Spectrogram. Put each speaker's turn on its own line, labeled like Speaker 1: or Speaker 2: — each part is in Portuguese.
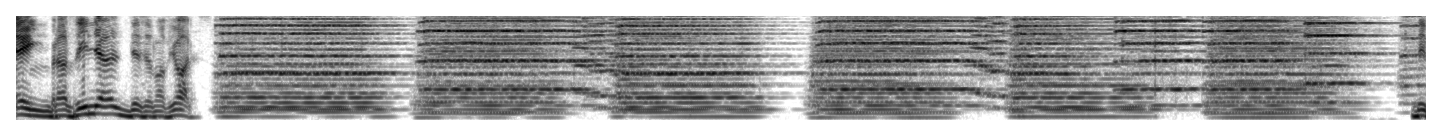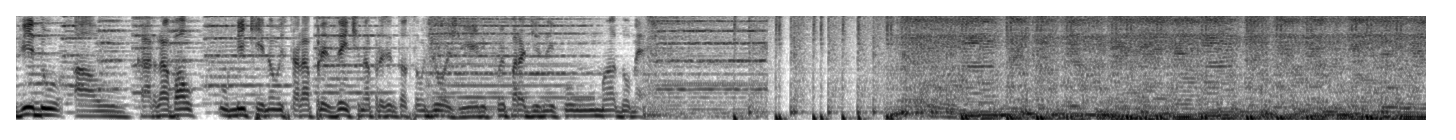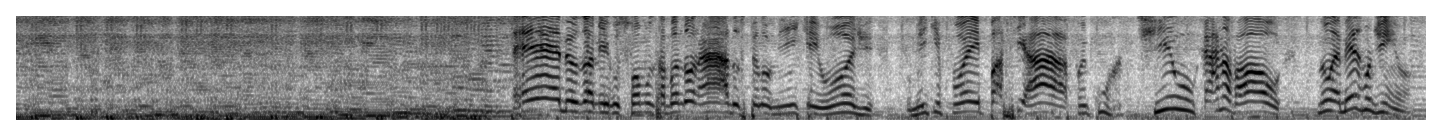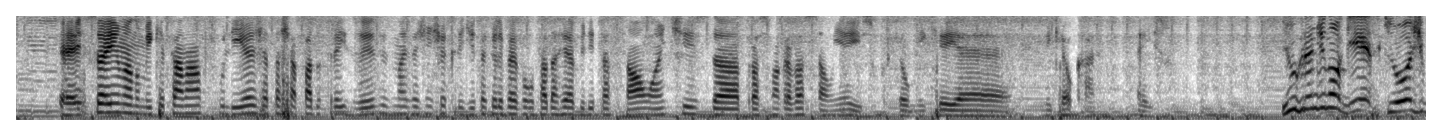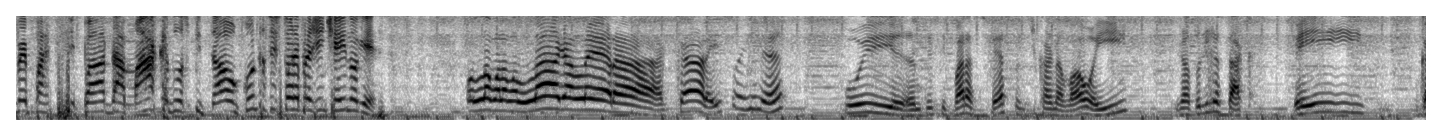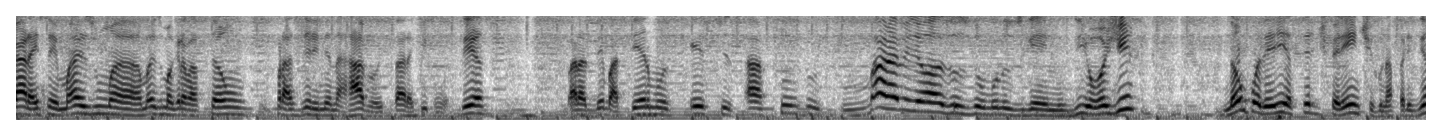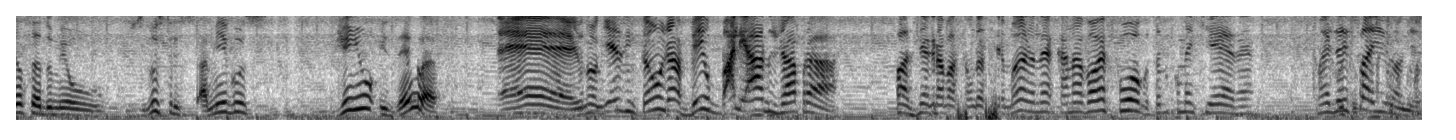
Speaker 1: Em Brasília, 19 horas. Devido ao carnaval, o Mickey não estará presente na apresentação de hoje. Ele foi para a Disney com uma doméstica. Meus amigos, fomos abandonados pelo Mickey hoje. O Mickey foi passear, foi curtir o carnaval. Não é mesmo, Dinho?
Speaker 2: É isso aí, mano. O Mickey tá na folia, já tá chapado três vezes, mas a gente acredita que ele vai voltar da reabilitação antes da próxima gravação. E é isso, porque o Mickey é. O Mickey é o cara. É isso.
Speaker 1: E o grande Noguês, que hoje vai participar da maca do hospital. Conta essa história pra gente aí, Noguês.
Speaker 3: Olá, olá, olá, galera! Cara, é isso aí, né? Fui antecipar as festas de carnaval aí, já tô de ressaca. E Cara, é isso aí, mais uma, mais uma gravação. Um prazer inenarrável estar aqui com vocês para debatermos estes assuntos maravilhosos do mundo dos games. E hoje não poderia ser diferente na presença dos meus ilustres amigos Dinho e Zenglaf.
Speaker 1: É, o Noguês então já veio baleado já pra fazer a gravação da semana, né? Carnaval é fogo, sabe como é que é, né? Mas é isso aí, Noguês.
